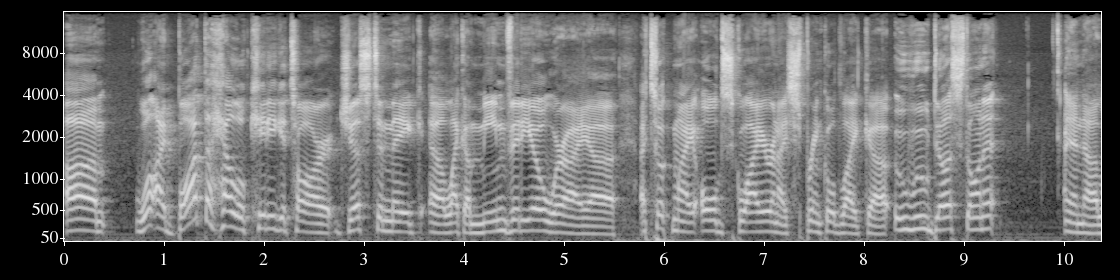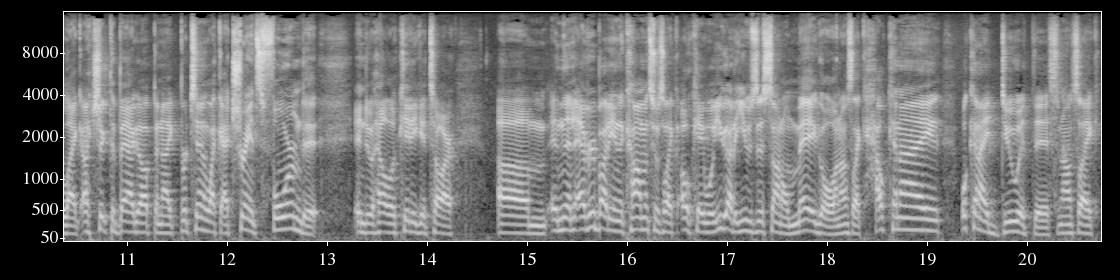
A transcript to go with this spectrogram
Um, well, I bought the Hello Kitty guitar just to make uh, like a meme video where I uh, I took my old Squier and I sprinkled like uh, uwu dust on it, and uh, like I shook the bag up and I pretended like I transformed it into a Hello Kitty guitar. Um, and then everybody in the comments was like, "Okay, well, you got to use this on Omegle." And I was like, "How can I? What can I do with this?" And I was like,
